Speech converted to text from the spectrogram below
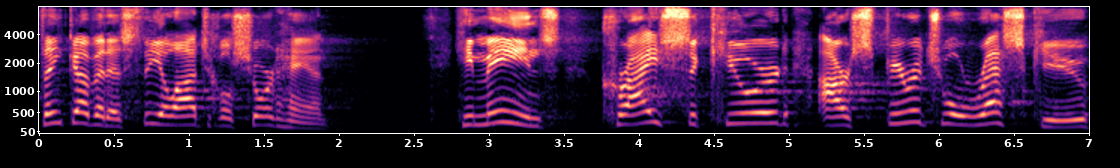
think of it as theological shorthand. He means Christ secured our spiritual rescue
